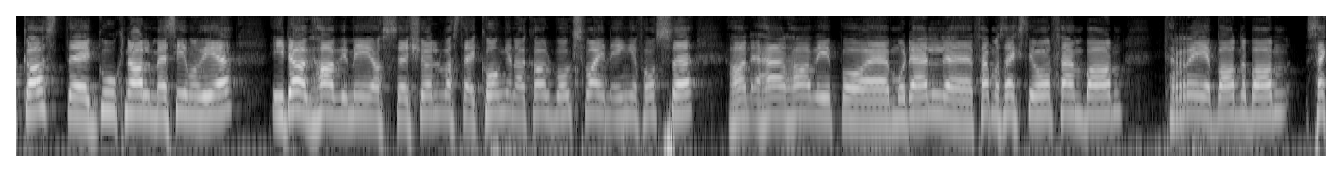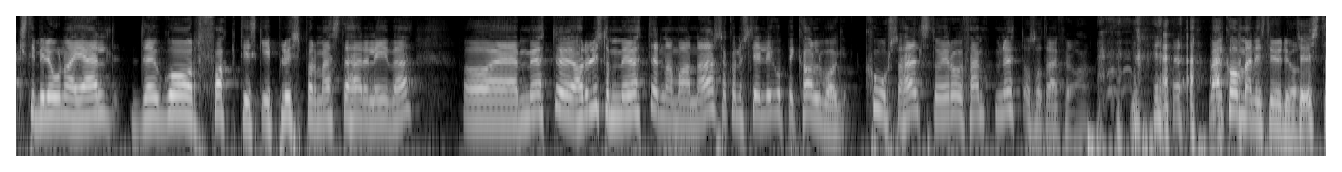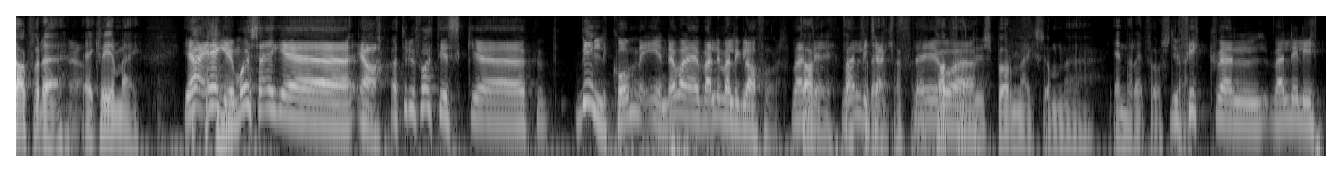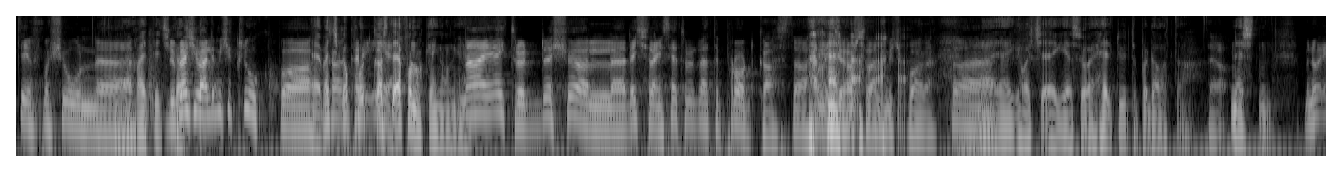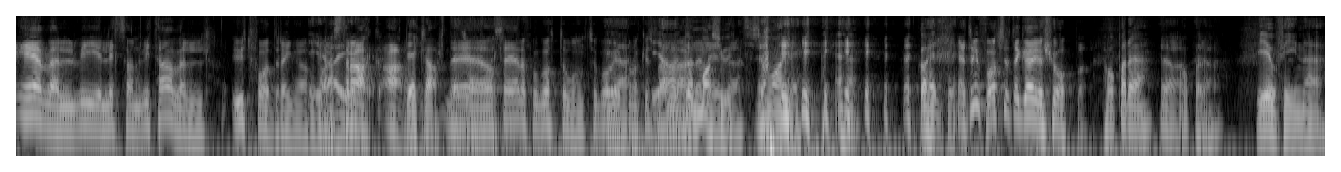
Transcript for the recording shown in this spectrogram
Podkast. God knall med Simon Wie. I dag har vi med oss eh, selveste kongen av Kalvåg, Svein Inge Fosse. Han, her har vi på eh, modell eh, 65 år, fem barn, tre barnebarn, 60 millioner i gjeld. Det går faktisk i pluss på det meste her i livet. Og eh, møte, Har du lyst til å møte denne mannen, her, så kan du stille deg opp i Kalvåg hvor som helst. Stå i ro i 15 minutter, og så treffer du han. Velkommen i studio. Tusen takk for det. Jeg kvir meg. Ja, jeg må jo si jeg, er- ja, at du faktisk eh, vil komme inn. Det var jeg veldig veldig glad for. Veldig, Takk, takk veldig for det. Takk for, Det det. er takk for eh, at du spør meg som uh, de første. Du fikk vel veldig lite informasjon. eh, du ble ikke veldig mye klok på Jeg vet ikke hva det podkast er for noe engang. Nei, jeg trodde sjøl Det er ikke lenge siden jeg trodde det het podkast, og heller ikke hørt så veldig mye på det. Så, eh, Nei, jeg, har ikke, jeg er så helt ute på data. Ja. Nesten. Men nå er vel vi litt sånn Vi tar vel utfordringer på Ja, en ja, strak ja. arm. Det er klart, det er klart, det er Og så er det på godt og vondt. Så går vi Ja, på noen ja smeller her dummer i oss livet. ut, som vanlig. Går helt fint. Jeg tror syns det er gøy å se på. Håper det. Ja, Håper ja. det. Vi er jo fine.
